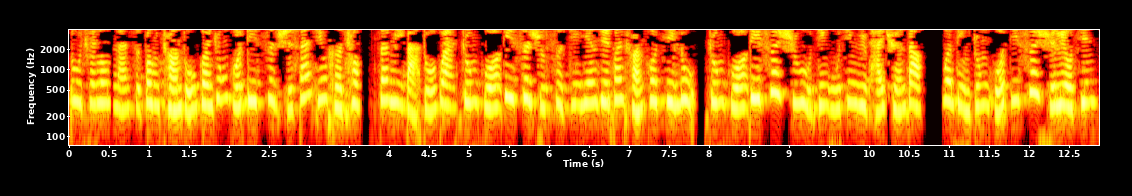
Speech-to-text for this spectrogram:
陆春龙男子蹦床夺冠，中国第四十三金何冲三米板夺冠，中国第四十四金燕界帆船破纪录，中国第四十五金吴静玉跆拳道问鼎，中国第四十六金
